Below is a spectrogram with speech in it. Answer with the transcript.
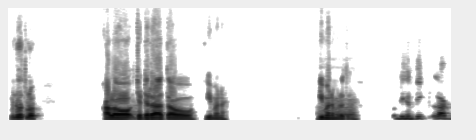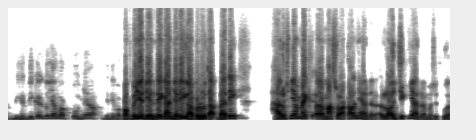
Menurut lo? Kalau Nah. cedera atau gimana? Gimana menurut lo? Eh, Dihenti, dihentikan itu yang waktunya jadi waktu Waktunya dihentikan, jadi nggak perlu tak. Berarti harusnya make, eh, masuk akalnya adalah logiknya adalah maksud gua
